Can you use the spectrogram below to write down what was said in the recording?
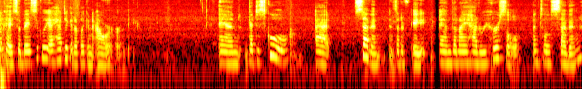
Okay, so basically I had to get up like an hour early and get to school at 7 instead of 8 and then I had rehearsal until 7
